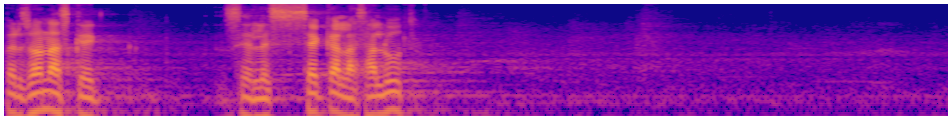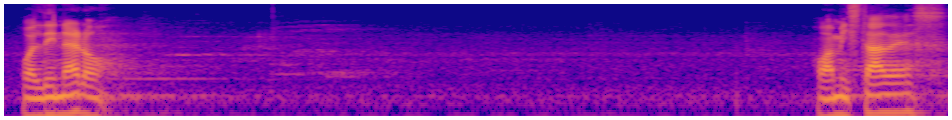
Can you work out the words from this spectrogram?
personas que se les seca la salud. O el dinero. O amistades.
